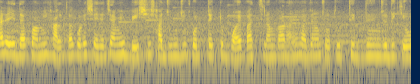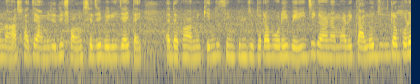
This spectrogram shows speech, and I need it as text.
আর এই দেখো আমি হালকা করে সেজেছি আমি বেশি সাজুগুজু করতে একটু ভয় পাচ্ছিলাম। কারণ আমি ভাবছিলাম চতুর্থীর দিন যদি কেউ না সাজে আমি যদি সংসেজে বেরিয়ে যাই তাই। দেখো আমি কিন্তু সিম্পল জুতোটা পরেই বেরিয়েছি কারণ আমার ওই কালো জুতোটা পরে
